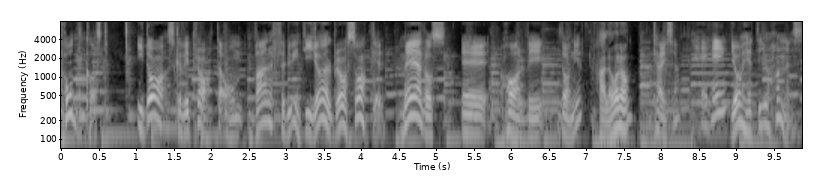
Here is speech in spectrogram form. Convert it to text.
podcast. Idag ska vi prata om varför du inte gör bra saker. Med oss eh, har vi Daniel, Hallå, hallå. Kajsa, Hej hej. jag heter Johannes.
